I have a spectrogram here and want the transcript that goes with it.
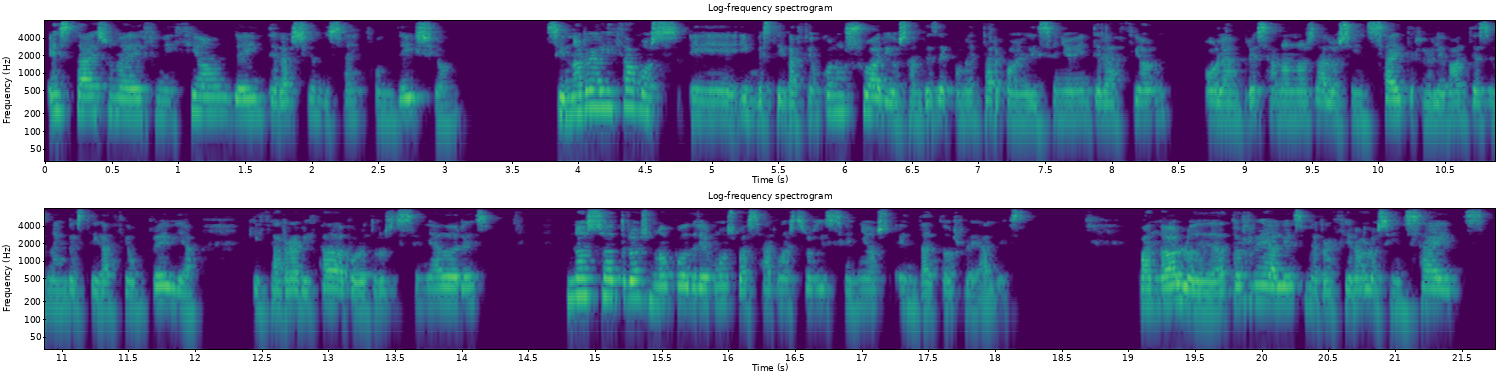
Esta es una definición de Interaction Design Foundation. Si no realizamos eh, investigación con usuarios antes de comenzar con el diseño de interacción o la empresa no nos da los insights relevantes de una investigación previa, quizá realizada por otros diseñadores, nosotros no podremos basar nuestros diseños en datos reales. Cuando hablo de datos reales me refiero a los insights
